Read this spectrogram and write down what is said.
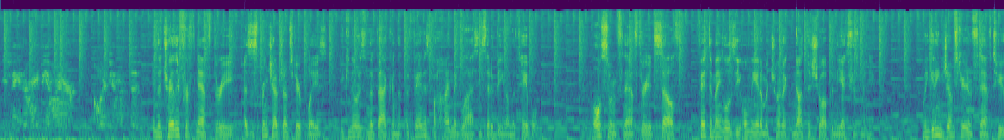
You see, there may be a minor glitch in the system. In the trailer for FNAF 3, as the Springtrap jump scare plays, you can notice in the background that the fan is behind the glass instead of being on the table. Also in FNAF 3 itself, Phantom Mangle is the only animatronic not to show up in the extras menu. When getting jump scared in FNAF 2,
